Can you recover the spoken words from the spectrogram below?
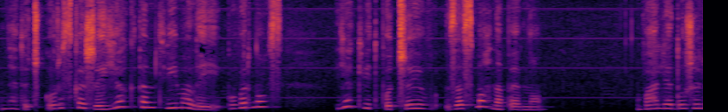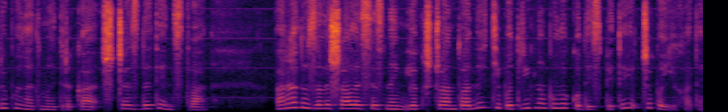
Неточко, розкажи, як там твій малий? Повернувся? Як відпочив? Засмаг, напевно. Валя дуже любила Дмитрика ще з дитинства, а радо залишалася з ним, якщо Антуанетті потрібно було кудись піти чи поїхати.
